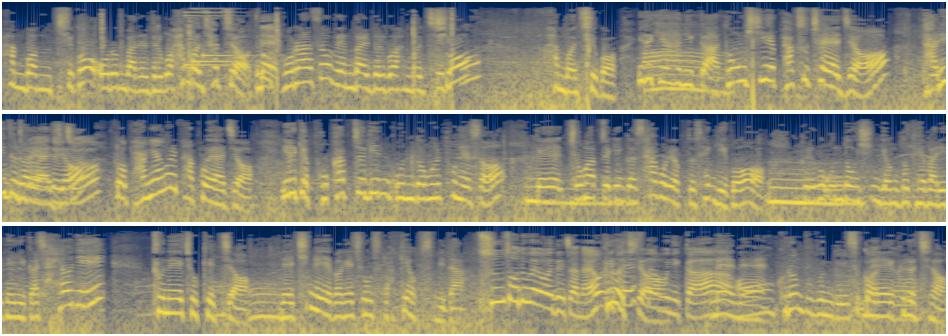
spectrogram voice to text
한 번 치고 오른발을 들고 한 번 쳤죠. 또 네. 돌아서 왼발 들고 한 번 치고, 치고. 한번 치고 이렇게 아. 하니까 동시에 박수 쳐야죠. 다리 들어야 들어야죠. 또 방향을 바꿔야죠. 이렇게 복합적인 운동을 통해서 이게 종합적인 그 사고력도 생기고 음. 그리고 운동신경도 개발이 되니까 자연히 두뇌에 좋겠죠. 음. 네, 치매 예방에 좋을 수밖에 없습니다. 순서도 외워야 되잖아요. 이 그렇죠. 댄스다 보니까. 네네. 어, 그런 부분도 있을 것 네, 같아요. 그렇죠.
